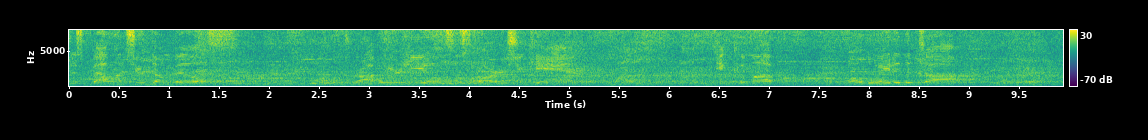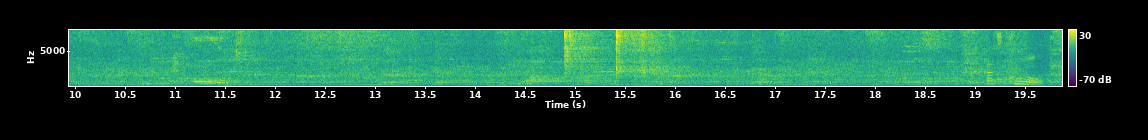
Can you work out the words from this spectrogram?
Just balance your dumbbells, drop your heels as far as you can, and come up all the way to the top, and hold. That's cool.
